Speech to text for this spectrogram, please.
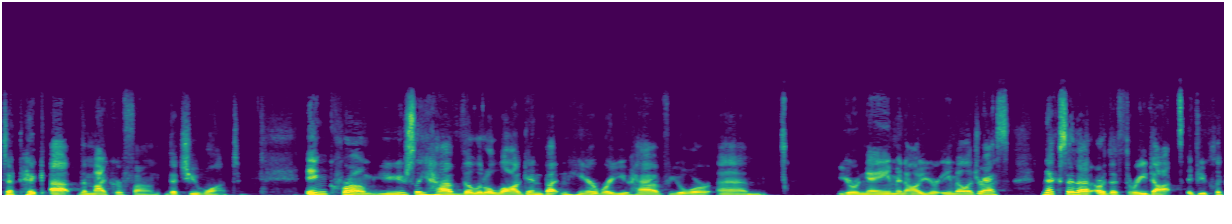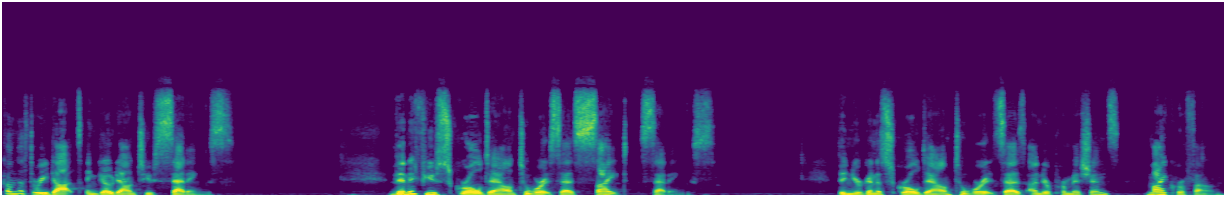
to pick up the microphone that you want in Chrome, you usually have the little login button here where you have your um, your name and all your email address. Next to that are the three dots. If you click on the three dots and go down to settings, then if you scroll down to where it says site settings, then you're going to scroll down to where it says under permissions, microphone.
